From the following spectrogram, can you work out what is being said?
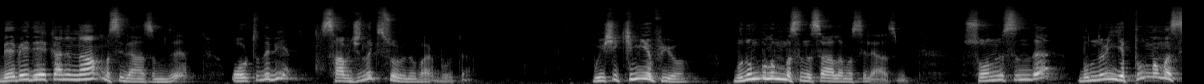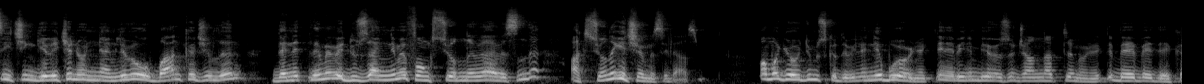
BBDK'nın ne yapması lazımdı? Ortada bir savcılık sorunu var burada. Bu işi kim yapıyor? Bunun bulunmasını sağlaması lazım. Sonrasında bunların yapılmaması için gereken önlemleri o bankacılığın denetleme ve düzenleme fonksiyonları arasında aksiyona geçirmesi lazım. Ama gördüğümüz kadarıyla ne bu örnekte ne benim biraz önce anlattığım örnekte BBDK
